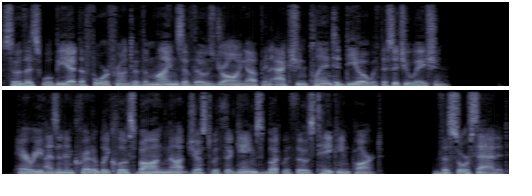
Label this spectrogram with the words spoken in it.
So this will be at the forefront of the minds of those drawing up an action plan to deal with the situation. Harry has an incredibly close bond not just with the games but with those taking part. The source added,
